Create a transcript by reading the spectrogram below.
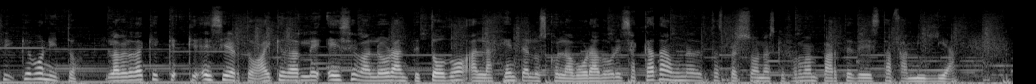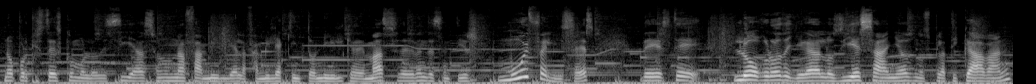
sí qué bonito. La verdad que, es cierto, hay que darle ese valor ante todo a la gente, a los colaboradores, a cada una de estas personas que forman parte de esta familia. No porque ustedes, como lo decía, son una familia, la familia Quintonil, que además se deben de sentir muy felices de este logro de llegar a los 10 años, nos platicaban.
